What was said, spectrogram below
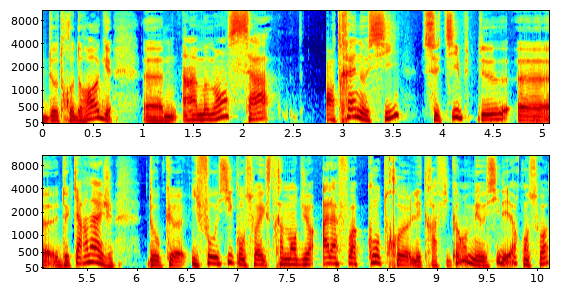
d'autres drogues. à un moment, ça entraîne aussi ce type de, de carnage. Donc il faut aussi qu'on soit extrêmement dur à la fois contre les trafiquants, mais aussi d'ailleurs qu'on soit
